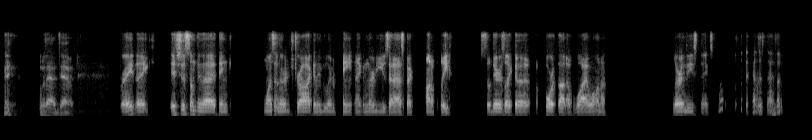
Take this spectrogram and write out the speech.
without a doubt. right? Like it's just something that I think once I learn to draw, I can maybe learn to paint, and I can learn to use that aspect on a plate. So there's like a, a forethought of why I want to learn these things. What, the hell is that? Is that-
